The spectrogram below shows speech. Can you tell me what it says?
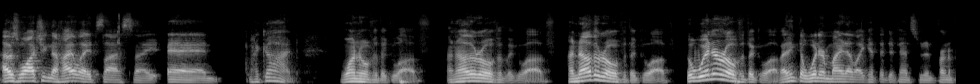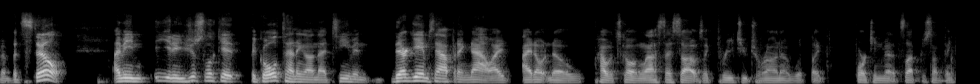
I was watching the highlights last night and my god, one over the glove, another over the glove, another over the glove, the winner over the glove. I think the winner might have like hit the defenseman in front of him, but still, I mean, you know, you just look at the goaltending on that team and their game's happening now. I I don't know how it's going. Last I saw it was like 3-2 Toronto with like 14 minutes left or something.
